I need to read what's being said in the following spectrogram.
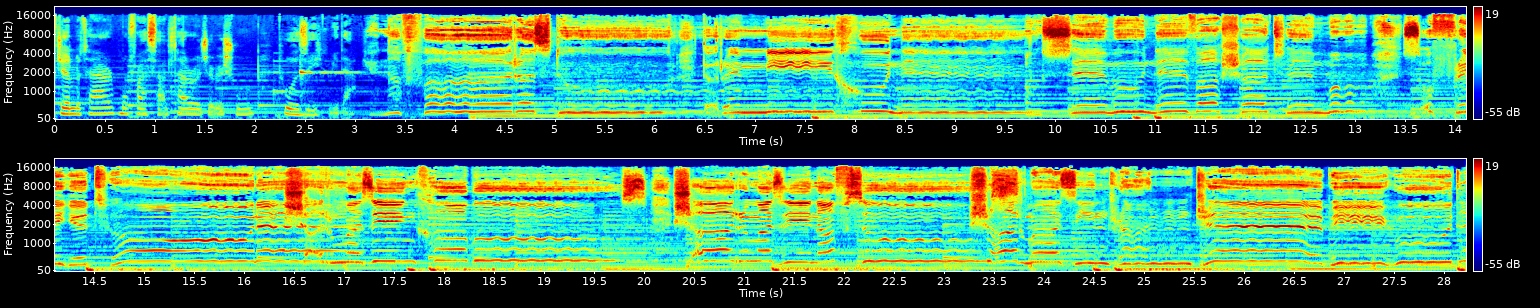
جلوتر مفصلتر راجبشون توضیح میدم. یه نفر از دور داره می‌خونه آسمون وحشت ما سفره تانه شرم از این کابوس شرم از این افسوس. شرم از این رنج بیهوده.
